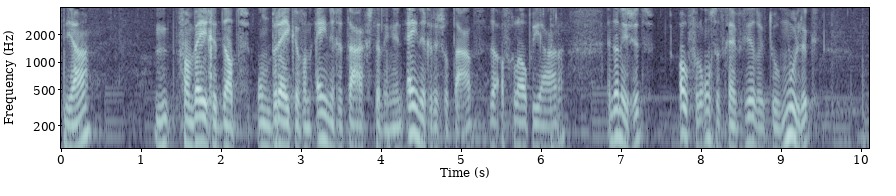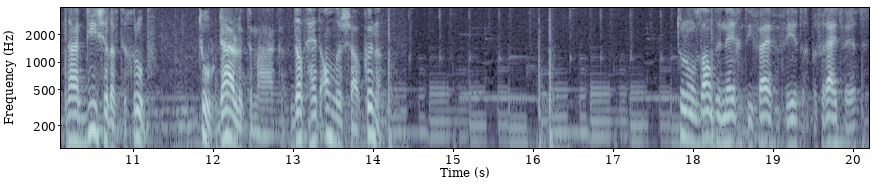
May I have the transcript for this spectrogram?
ja. Vanwege dat ontbreken van enige taakstelling en enig resultaat de afgelopen jaren. En dan is het, ook voor ons, dat geef ik erg toe, moeilijk... naar diezelfde groep toe duidelijk te maken dat het anders zou kunnen. Toen ons land in 1945 bevrijd werd,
